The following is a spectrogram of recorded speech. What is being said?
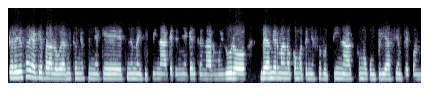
pero yo sabía que para lograr mis sueños tenía que tener una disciplina, que tenía que entrenar muy duro, ver a mi hermano cómo tenía sus rutinas, cómo cumplía siempre con,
